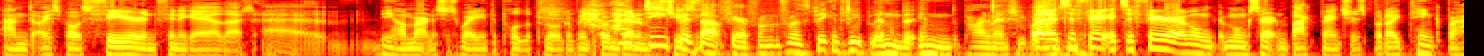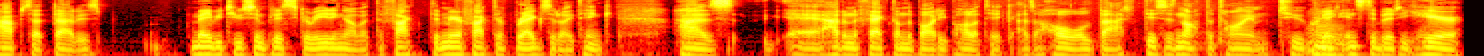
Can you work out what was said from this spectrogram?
and I suppose fear in Fine Gael that uh, Micheál Martin is just waiting to pull the plug and bring the government down. How deep is that fear from, from speaking to people in the in the parliamentary Well it's a fear it's a fear among among certain backbenchers but I think perhaps that that is maybe too simplistic a reading of it. The fact, the mere fact of Brexit, I think, has uh, had an effect on the body politic as a whole that this is not the time to create Mm. instability here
